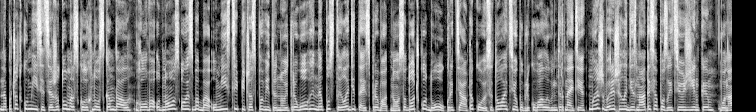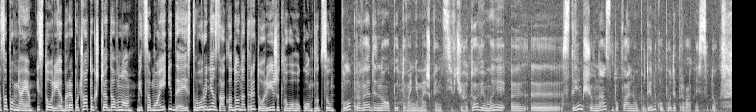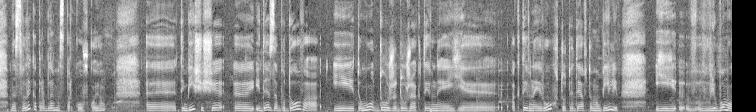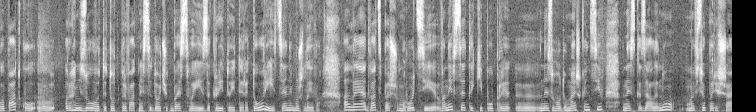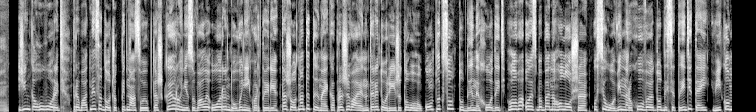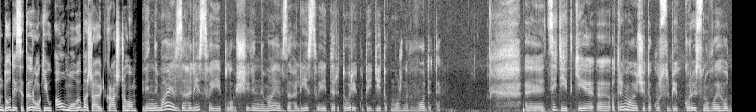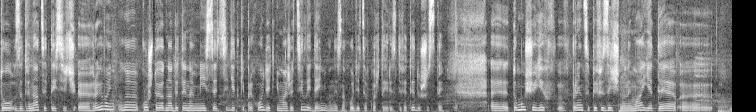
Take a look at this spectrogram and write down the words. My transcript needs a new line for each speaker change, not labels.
На початку місяця Житомир сколихнув скандал. Голова одного з ОСББ у місті під час повітряної тривоги не пустила дітей з приватного садочку до укриття. Такою ситуацію опублікували в інтернеті. Ми ж вирішили дізнатися позицію жінки. Вона запевняє, історія бере початок ще давно від самої ідеї створення закладу на території житлового комплексу.
Було проведено опитування мешканців, чи готові ми е, е, з тим, що в нас буквально в будинку буде приватний садок. У нас велика проблема з парковкою. Е, Тим більше ще е, іде забудова, і тому дуже дуже активний, е, активний рух. Тут іде автомобілів. І е, в будь-якому випадку е, організовувати тут приватний садочок без своєї закритої території це неможливо. Але в 2021 році вони все-таки, попри е, незгоду мешканців, вони сказали: ну ми все порішаємо.
Жінка говорить, приватний садочок під назвою Пташки організували у орендованій квартирі. Та жодна дитина, яка проживає на території житлового комплексу, туди не ходить. Голова ОСББ наголошує, усього він нараховує до 10 дітей віком до 10 років, а умови бажають кращого.
Він не має взагалі своєї площі, він не має взагалі своєї території, куди діток можна виводити. Е, Ці дітки, е, отримуючи таку собі корисну вигоду, за 12 тисяч е, гривень коштує одна дитина в місяць. Ці дітки приходять і майже цілий день вони знаходяться в квартирі з 9 до 6. Е, Тому що їх в принципі фізично немає, де,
